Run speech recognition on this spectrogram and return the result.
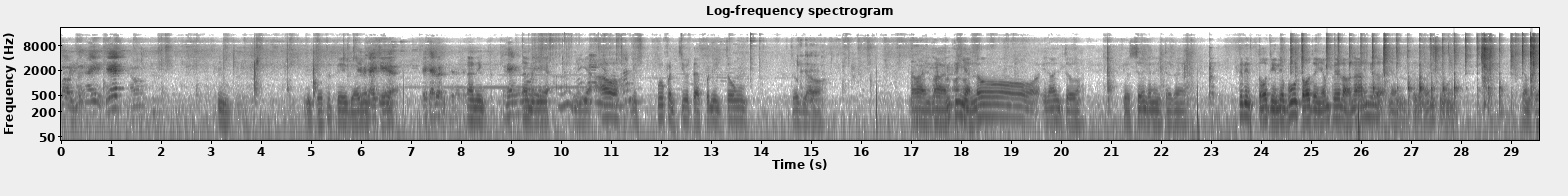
เบาอยู่เมืองไทยนี่เจ็ดเอา อืมนี่โจตุเตเบียว เจ็ดไป นี่ ใส่เจี๊ยใส่ใจด้วย อันนี้ แห้ง อันนี้นี่เอา 部分就在不能中手表。rồi dạ, dạ. rồi dạ, là anh cứ nhận lô. Ý đó anh chờ chờ sơn cái này chờ ra. Cái này tổ tiền liền bút tổ tiền, nhắm phê lọ nó ăn như nhận tụ anh tụ trong kìa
